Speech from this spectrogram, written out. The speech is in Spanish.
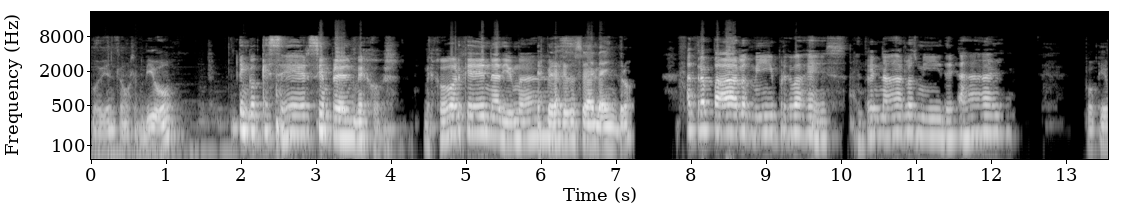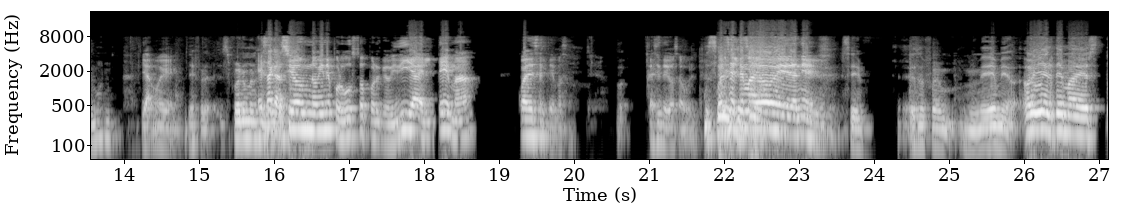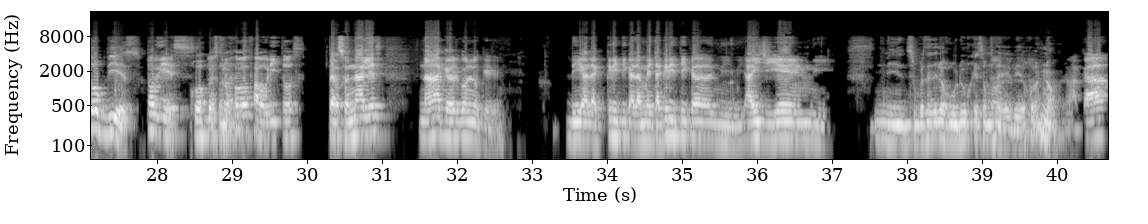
Muy bien, estamos en vivo. Tengo que ser siempre el mejor. Mejor que nadie más. Esperas que esa sea la intro. Atraparlos mi prueba es. Entrenarlos mi ideal. Pokémon. Ya, muy bien. Esa canción no viene por gusto porque hoy día el tema. ¿Cuál es el tema? Casi te digo, Saúl. Sí, ¿Cuál es el tema sí. de hoy, Daniel? Sí, eso fue. Me dio miedo. Hoy el tema es top 10. Top 10. Juegos Nuestros juegos favoritos personales. Nada que ver con lo que diga la crítica, la metacrítica, ni IGN, ni Ni supuestamente los gurús que somos de videojuegos. No. no. Acá,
